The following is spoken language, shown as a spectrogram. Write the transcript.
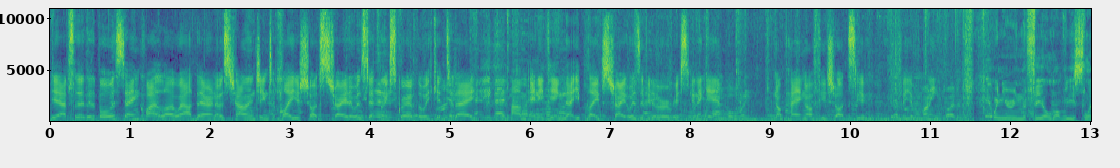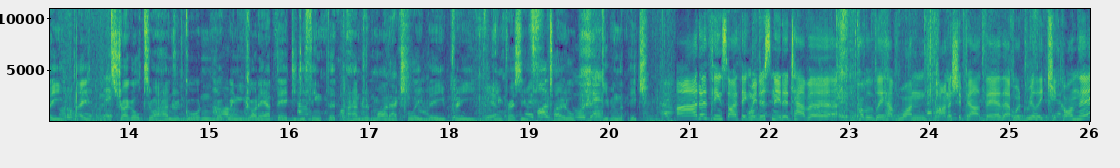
Yeah, absolutely. The ball was staying quite low out there, and it was challenging to play your shots straight. It was definitely square of the wicket today. Um, anything that you played straight was a bit of a risk and a gamble, and not paying off your shots you, for your money. When you're in the field, obviously they struggled to 100, Gordon, but when you got out there, did you think that 100 might actually be pretty impressive total given the pitch? Uh, I don't think so. I think we just needed to have a probably have one partnership out there that would really kick on there.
